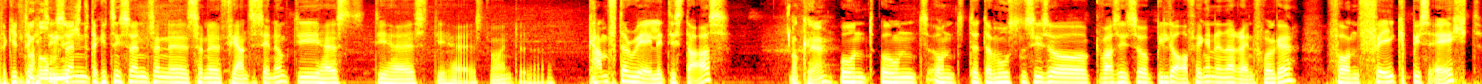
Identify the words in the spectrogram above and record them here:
Da gibt es nicht, so, ein, da gibt's nicht so, ein, so, eine, so eine Fernsehsendung, die heißt, die heißt, die heißt, Moment, äh, Kampf der Reality Stars. Okay. Und, und, und da, da mussten sie so quasi so Bilder aufhängen in einer Reihenfolge von Fake bis echt.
